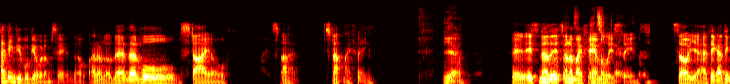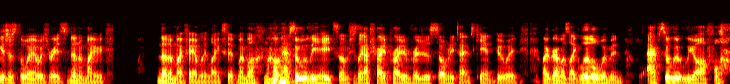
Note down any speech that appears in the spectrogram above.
I think people get what I'm saying though. I don't know that that whole style. It's not. It's not my thing. Yeah. It- It's none. No, It's none of my family's things. So yeah, I think I think it's just the way I was raised. None of my none of my family likes it. My mom my mom absolutely hates them. She's like, I've tried Pride and Prejudice so many times, can't do it. My grandma's like, Little Women, absolutely awful.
